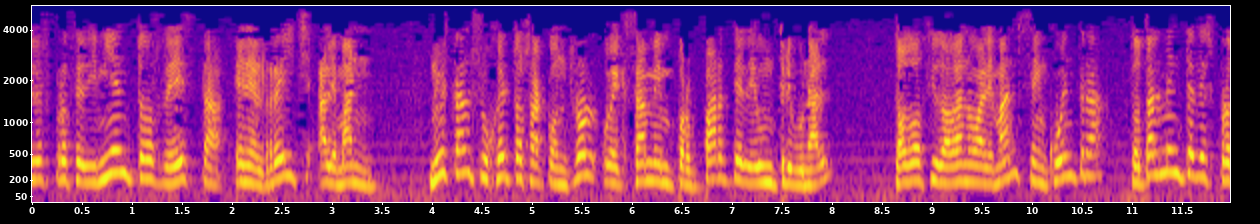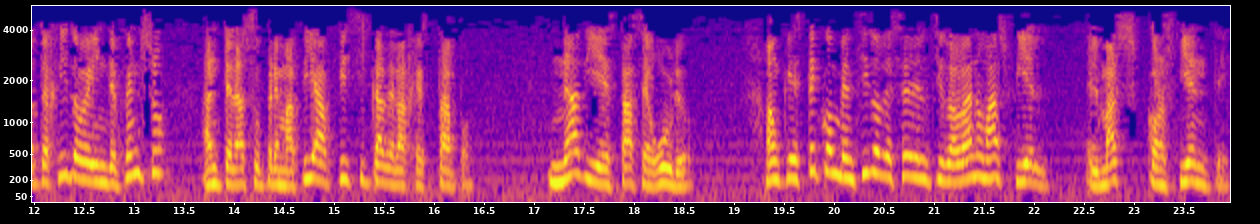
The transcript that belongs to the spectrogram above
los procedimientos de esta en el Reich alemán no están sujetos a control o examen por parte de un tribunal, todo ciudadano alemán se encuentra totalmente desprotegido e indefenso ante la supremacía física de la Gestapo. Nadie está seguro, aunque esté convencido de ser el ciudadano más fiel, el más consciente,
